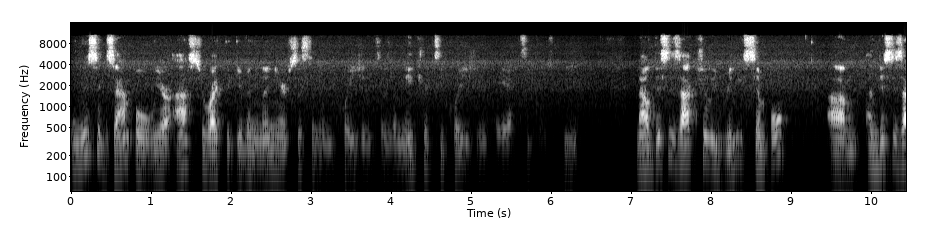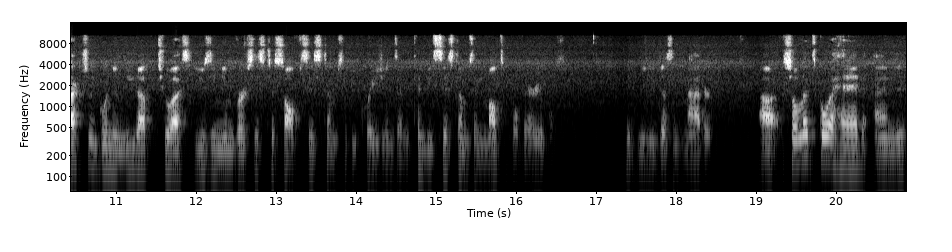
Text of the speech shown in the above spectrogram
In this example, we are asked to write the given linear system of equations as a matrix equation AX equals B. Now this is actually really simple, um, and this is actually going to lead up to us using inverses to solve systems of equations, and it can be systems in multiple variables. It really doesn't matter. Uh, so let's go ahead and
